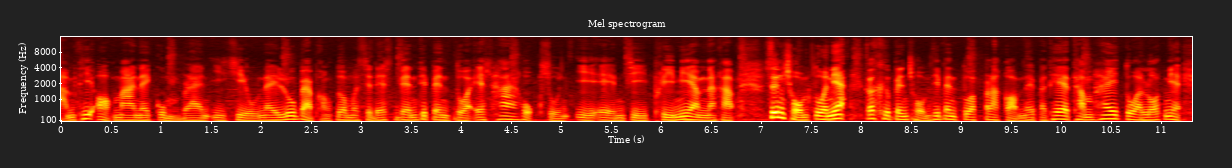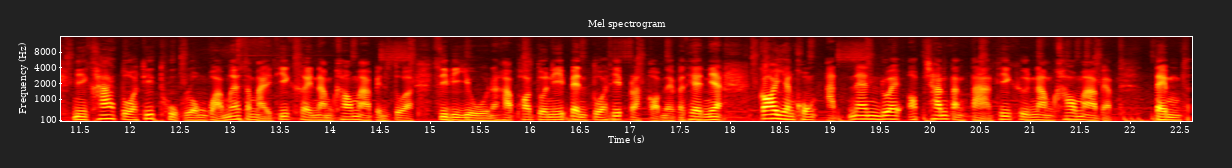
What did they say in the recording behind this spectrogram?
3 ที่ออกมาในกลุ่มแบรนด์ EQ ในรูปแบบของตัว Mercedes-Benz ที่เป็นตัว S560 e AMG Premium นะครับ ซึ่งโฉมตัวเนี้ยก็คือเป็นโฉมที่เป็นตัวประกอบในประเทศทำให้ตัวรถเนี่ยมีค่าตัวที่ถูกลงกว่าเมื่อสมัยที่เคยนำเข้ามาเป็นตัว CBU นะครับ พอตัวนี้เป็นตัวที่ประกอบในประเทศเนี่ยก็ยังคงอัดแน่นด้วยออปชันต่างๆ ที่คือนำเข้ามาแบบเต็มส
